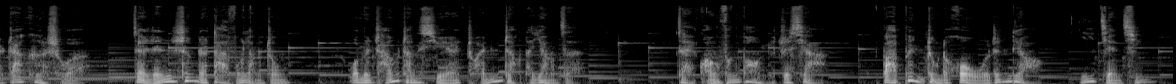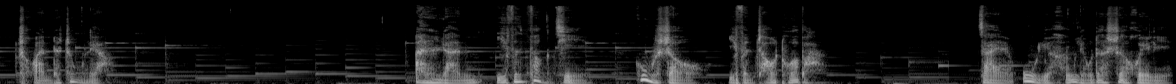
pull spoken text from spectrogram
尔扎克说，在人生的大风浪中，我们常常学船长的样子，在狂风暴雨之下，把笨重的货物扔掉，以减轻船的重量。安然一份放弃，固守一份超脱吧。在物欲横流的社会里，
